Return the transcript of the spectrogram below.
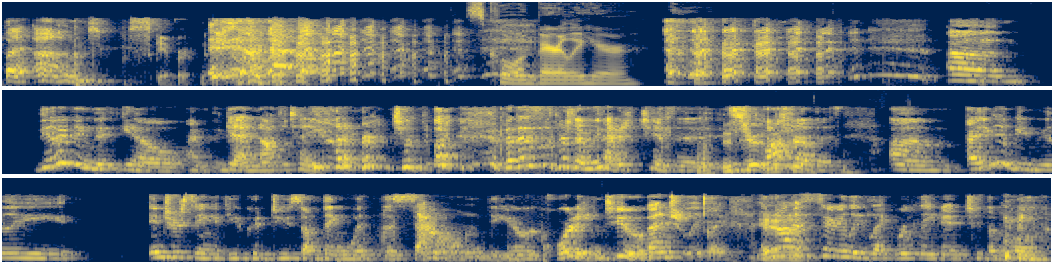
but um Skipper. It's cool. I'm barely here. um, the other thing that you know, I'm, again, not to tell you how to write your book, but this is the first time we've had a chance to It's even true, talk it's true. about this. Um, I think it would be really interesting if you could do something with the sound that you're recording too. Eventually, like Yeah. not necessarily like related to the book,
